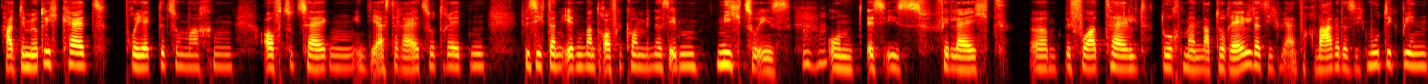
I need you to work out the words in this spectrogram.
hat die Möglichkeit, Projekte zu machen, aufzuzeigen, in die erste Reihe zu treten, bis ich dann irgendwann draufgekommen bin, dass eben nicht so ist. Mhm. Und es ist vielleicht ähm, bevorteilt durch mein Naturell, dass ich mir einfach wage, dass ich mutig bin,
